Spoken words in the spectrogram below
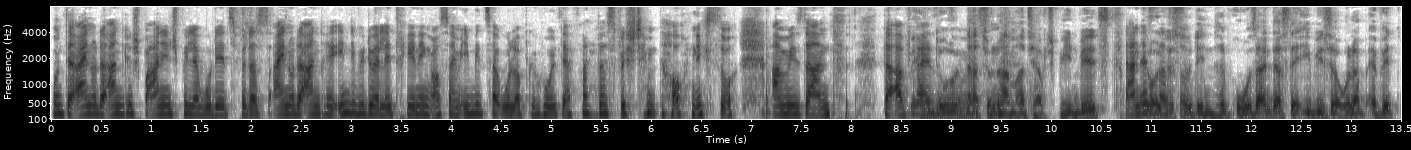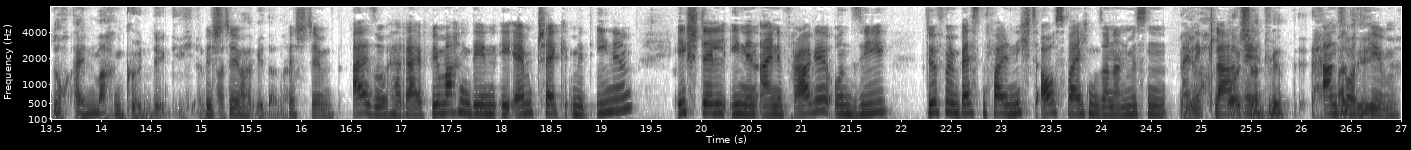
Und der ein oder andere Spanienspieler wurde jetzt für das ein oder andere individuelle Training aus seinem Ibiza-Urlaub geholt. Der fand das bestimmt auch nicht so amüsant, da abreisen Wenn du Nationalmannschaft spielen willst, dann solltest so. du den froh sein, dass der Ibiza-Urlaub, er wird noch einen machen können, denke ich, ein bestimmt, paar Tage danach. Bestimmt. Also, Herr Reif, wir machen den EM-Check mit Ihnen. Ich stelle Ihnen eine Frage und Sie dürfen im besten Fall nicht ausweichen, sondern müssen eine Ja, klare mal Antwort geben.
